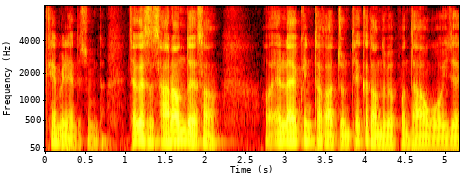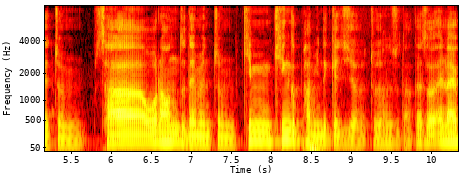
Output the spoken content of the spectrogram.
케빌리한테 줍니다. 자 그래서 4라운드에서 어, 엘라이 퀸타가 좀 테이크다운도 몇 번 당하고 이제 좀 4, 5라운드 되면 좀 긴, 긴급함이 느껴지죠 두 선수 다. 그래서 엘라이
